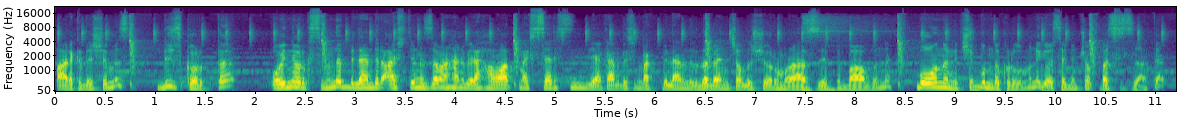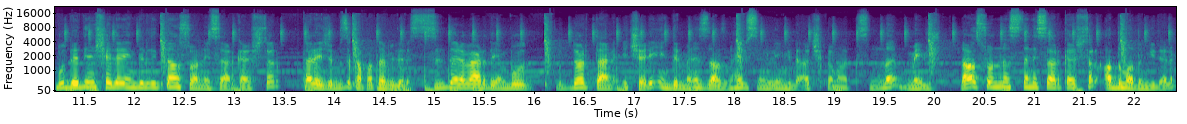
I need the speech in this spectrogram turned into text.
arkadaşımız Discord'da oynuyor kısmında Blender açtığınız zaman hani böyle hava atmak istersiniz ya kardeşim bak Blender'da ben çalışıyorum rahatsız etme babını. Bu onun için bunun da kurulumunu göstereyim. Çok basit zaten. Bu dediğim şeyleri indirdikten sonra ise arkadaşlar tarayıcımızı kapatabiliriz. Sizlere verdiğim bu, bu 4 tane içeriği indirmeniz lazım. Hepsinin linki de açıklama kısmında mevcut. Daha sonrasında ise arkadaşlar adım adım gidelim.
